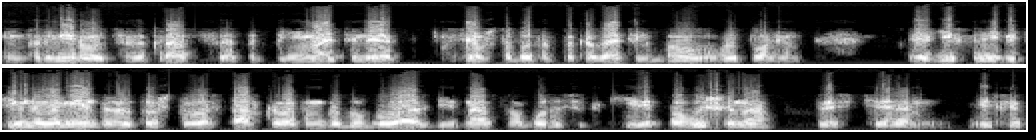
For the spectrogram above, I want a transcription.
Информироваться как раз предприниматели с тем, чтобы этот показатель был выполнен. Единственный негативный момент это то, что ставка в этом году была с 2019 года все-таки повышена. То есть, э, если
